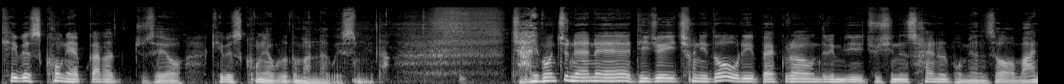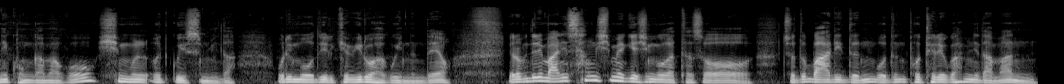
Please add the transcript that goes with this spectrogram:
KBS 콩 앱 깔아주세요. KBS 콩 앱으로도 만나고 있습니다. 자, 이번 주 내내 DJ 천이도 우리 백그라운드님들이 주시는 사연을 보면서 많이 공감하고 힘을 얻고 있습니다. 우리 모두 이렇게 위로하고 있는데요. 여러분들이 많이 상심해 계신 것 같아서 저도 말이든 뭐든 보태려고 합니다만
